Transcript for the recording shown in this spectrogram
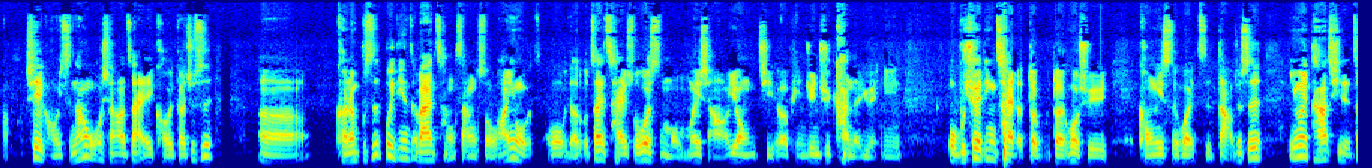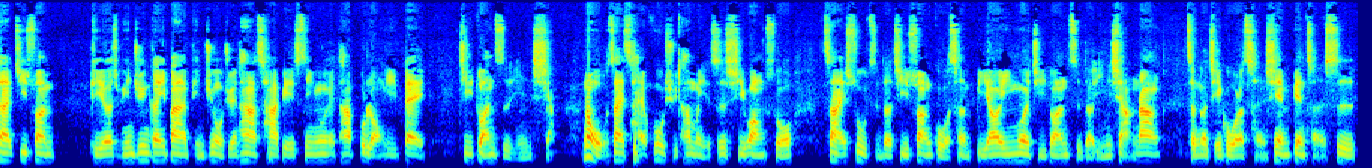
好，谢谢孔医师。然后我想要再 echo 一个，就是呃，可能不是不一定在帮厂商说话，因为我我我在猜说为什么我们会想要用几何平均去看的原因。我不确定猜的对不对，或许孔医师会知道，就是因为它其实在计算 pH 平均跟一般的平均，我觉得它的差别是因为它不容易被极端值影响。那我在猜，或许他们也是希望说，在数值的计算过程，不要因为极端值的影响，让整个结果的呈现变成是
